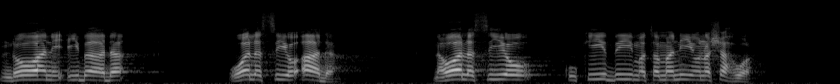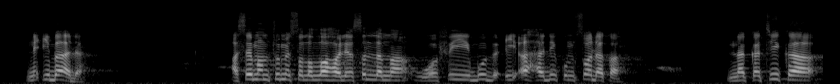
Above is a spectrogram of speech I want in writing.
Ndoa ni ibada wala siyo ada na wala siyo kukidhi matamanio na shahwa. Ni ibada. Asema mtume sallallahu alaihi wasallama wa fi bud'i ahadikum sadaqa. Na katika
